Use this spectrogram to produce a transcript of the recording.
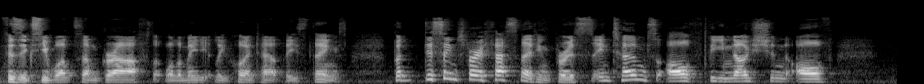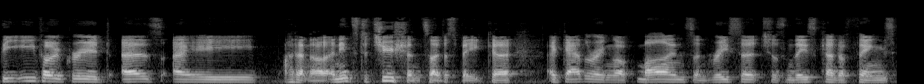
physics you want some graph that will immediately point out these things. But this seems very fascinating, Bruce, in terms of the notion of the Evo Grid as a, I don't know, an institution, so to speak, uh, a gathering of minds and researchers and these kind of things.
